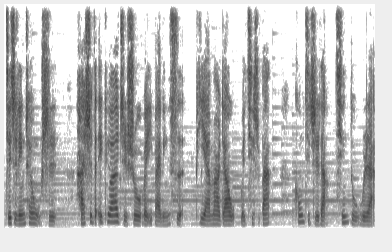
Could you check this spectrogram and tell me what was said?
截止凌晨五时，海市的 AQI 指数为一百零四，PM 二点五为七十八，空气质量轻度污染。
